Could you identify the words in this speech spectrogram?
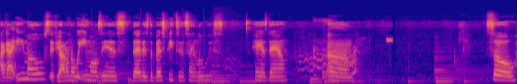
I got Imo's. If y'all don't know what Imo's is, that is the best pizza in St. Louis hands down. Um, so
